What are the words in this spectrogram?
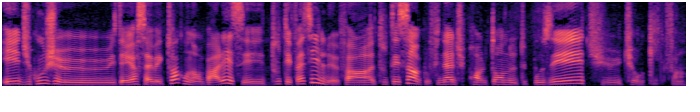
Et du coup, d'ailleurs, c'est avec toi qu'on en parlait. C'est tout est facile, enfin tout est simple. Au final, tu prends le temps de te poser, tu, tu enfin,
